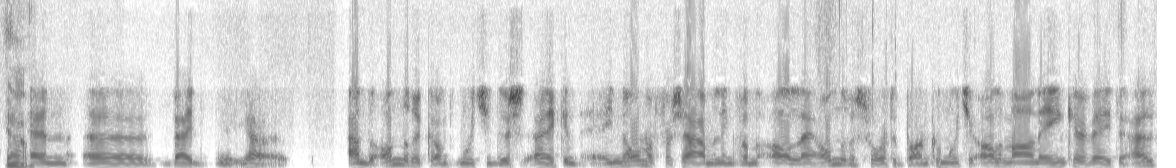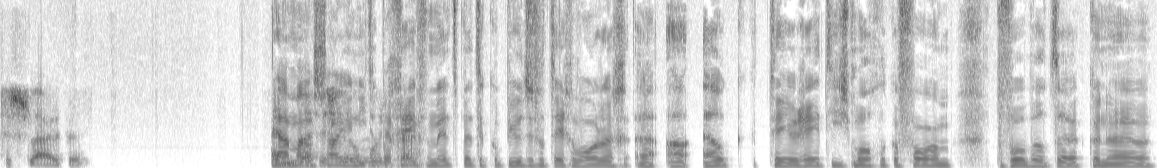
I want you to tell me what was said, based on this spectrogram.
Ja. En uh, bij, ja, aan de andere kant moet je dus eigenlijk een enorme verzameling van allerlei andere soorten banken, moet je allemaal in één keer weten uit te sluiten. Ja, maar zou je niet op een gegeven moment met de computers van tegenwoordig uh, elk theoretisch mogelijke vorm bijvoorbeeld uh, kunnen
